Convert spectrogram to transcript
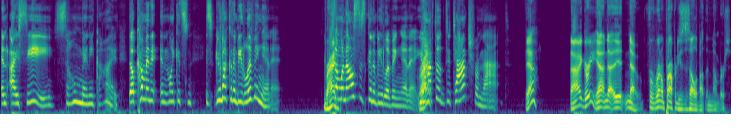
And I see so many guys. They'll come in and like it's, it's you're not going to be living in it. right? Someone else is going to be living in it. You Right. have to detach from that. Yeah, I agree. Yeah, no, it, no. For rental properties, it's all about the numbers.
